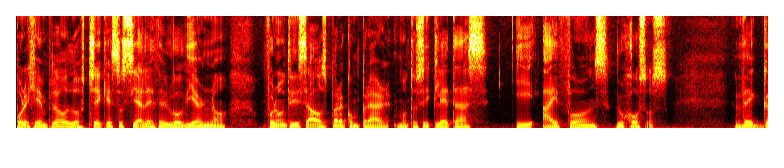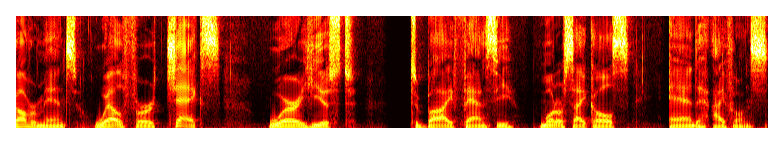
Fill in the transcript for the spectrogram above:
Por ejemplo, los cheques sociales del gobierno fueron utilizados para comprar motocicletas y iPhones lujosos. The government's welfare checks were used to buy fancy motorcycles and iPhones.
